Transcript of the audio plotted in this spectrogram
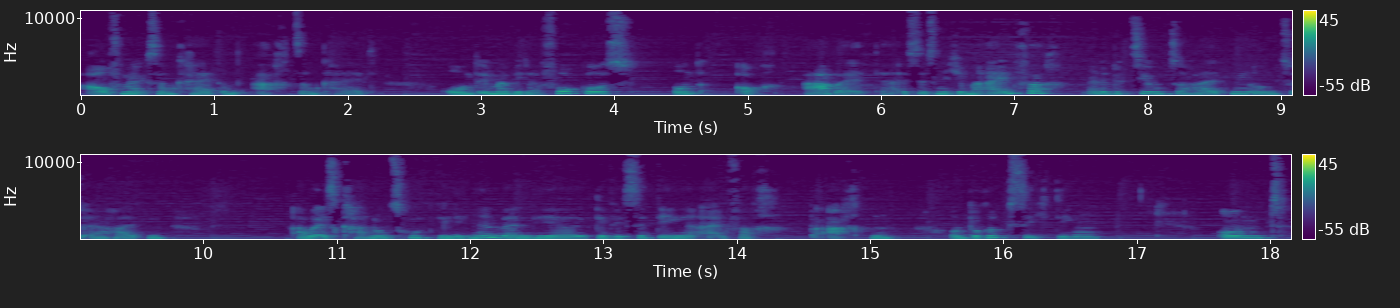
Aufmerksamkeit und Achtsamkeit und immer wieder Fokus und auch Arbeit. Ja. Es ist nicht immer einfach, eine Beziehung zu halten und zu erhalten aber es kann uns gut gelingen, wenn wir gewisse Dinge einfach beachten und berücksichtigen. Und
